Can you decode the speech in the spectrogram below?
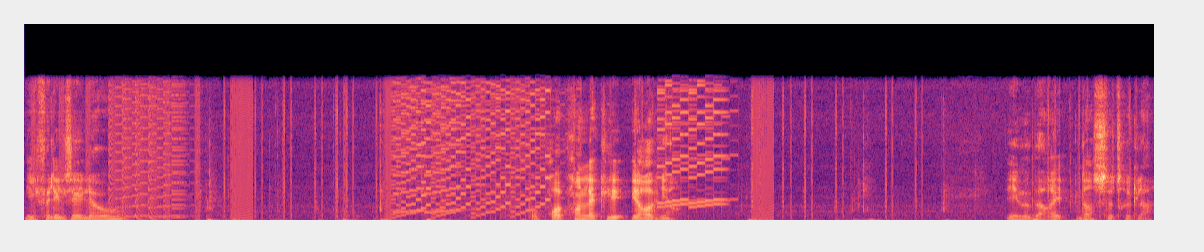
Il fallait que j'aille là-haut. Pour pouvoir prendre la clé et revenir. Et me barrer dans ce truc-là.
